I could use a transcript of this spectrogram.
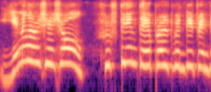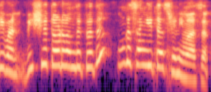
என்னங்க விசேஷம்? 15th April twenty twenty one விஷயத்தோடு வந்திருக்கிறது உங்கள் சங்கீதா ஸ்ரீனிவாசன்.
